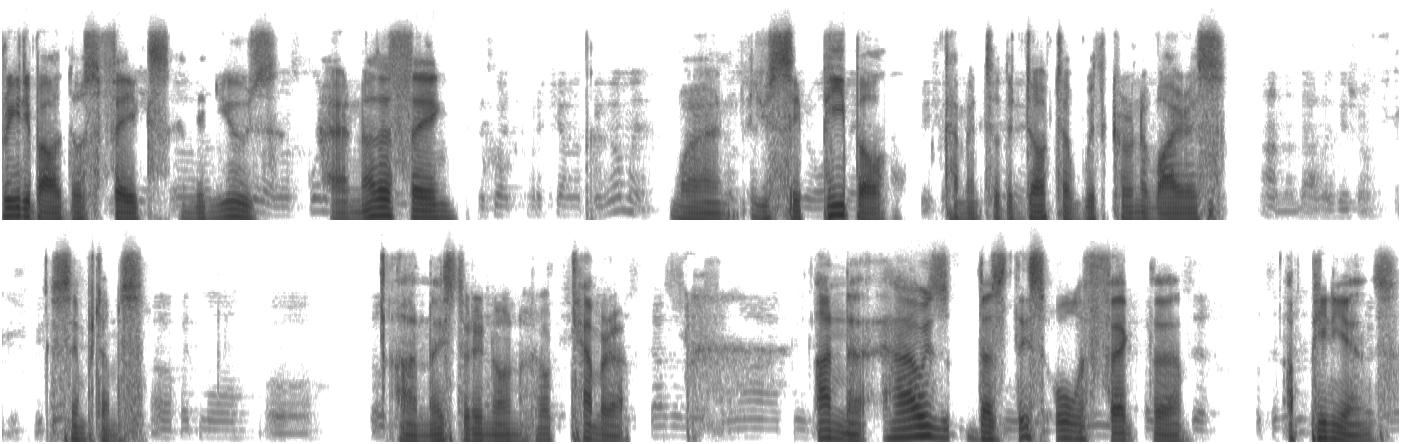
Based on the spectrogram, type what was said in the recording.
read about those fakes in the news. Another thing, when you see people coming to the doctor with coronavirus symptoms. Anna is turning on her camera. Anna, how is, does this all affect the opinions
